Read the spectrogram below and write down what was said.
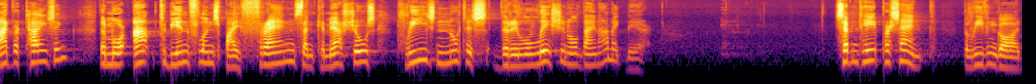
advertising. They're more apt to be influenced by friends than commercials. Please notice the relational dynamic there. 78% believe in God.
